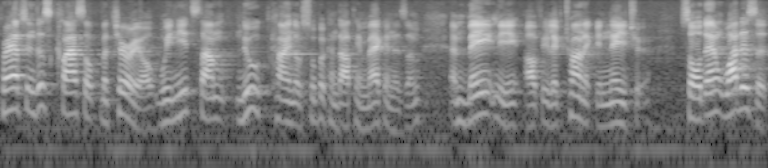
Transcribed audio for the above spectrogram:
perhaps in this class of material, we need some new kind of superconducting mechanism, and mainly of electronic in nature. So then what is it?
